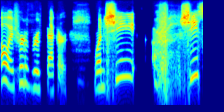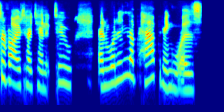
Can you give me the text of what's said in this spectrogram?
Oh, I've heard of Ruth Becker. When she she survived Titanic too, and what ended up happening was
